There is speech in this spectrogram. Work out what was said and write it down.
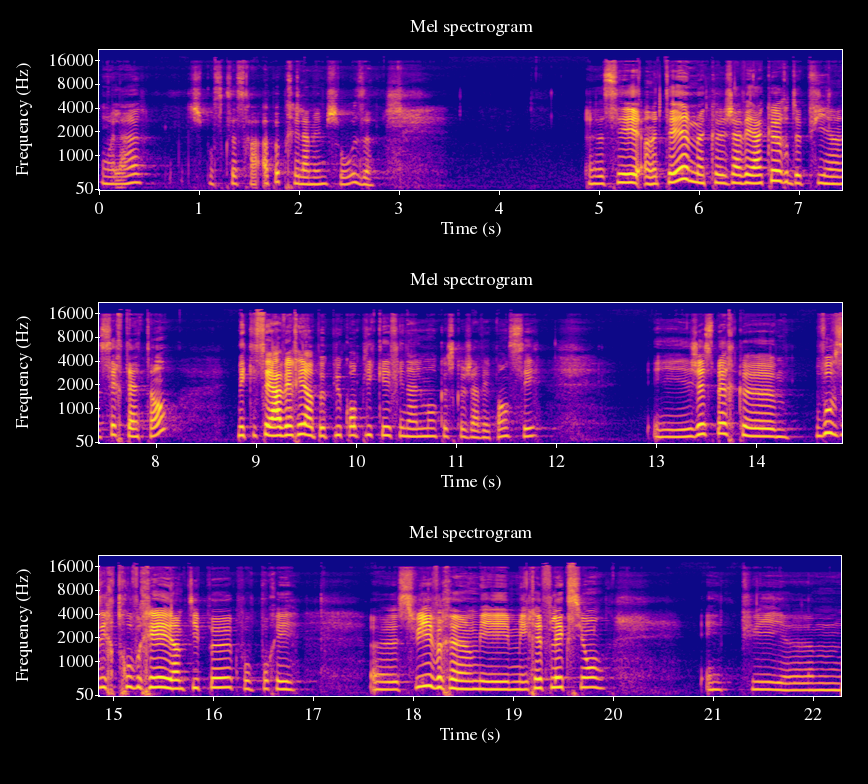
Voilà, je pense que ce sera à peu près la même chose. Euh, c'est un thème que j'avais à cœur depuis un certain temps, mais qui s'est avéré un peu plus compliqué finalement que ce que j'avais pensé. Et j'espère que vous y retrouverez un petit peu, que vous pourrez euh, suivre mes, mes, réflexions, et puis euh,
